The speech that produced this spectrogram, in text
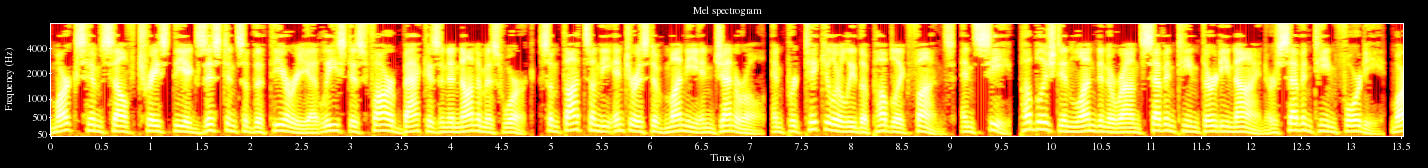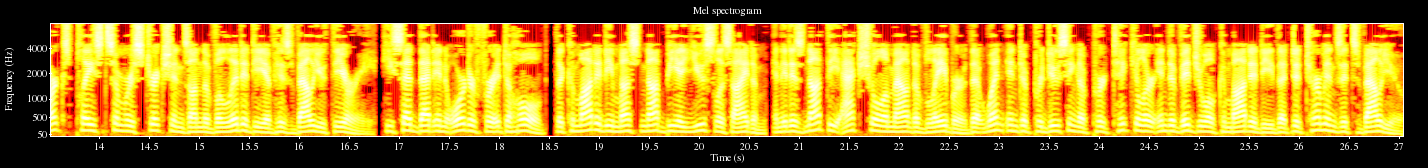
Marx himself traced the existence of the theory at least as far back as an anonymous work, Some Thoughts on the Interest of Money in General, and particularly the Public Funds, and c. published in London around 1739 or 1740. Marx placed some restrictions on the validity of his value theory. He said that in order for it to hold, the commodity must not be a useless item, and it is not the actual amount of labor that went into producing a particular individual commodity that determines its value,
